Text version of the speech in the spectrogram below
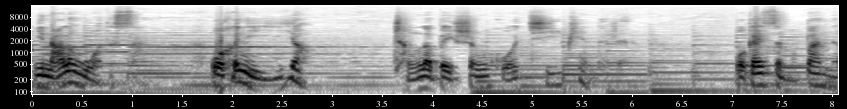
你拿了我的伞，我和你一样，成了被生活欺骗的人。我该怎么办呢？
